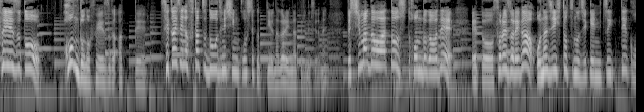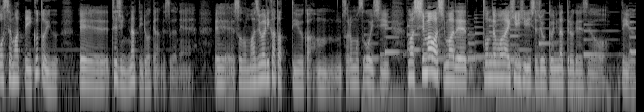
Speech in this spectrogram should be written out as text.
フェーズと本土のフェーズがあって世界線が2つ同時に進行していくっていう流れになってるんですよね。で島側と本土側でえっと、それぞれが同じ一つの事件についてこう迫っていくという、えー、手順になっているわけなんですがね、えー、その交わり方っていうか、うん、それもすごいし、まあ、島は島でとんでもないヒリヒリした状況になってるわけですよ。っていう、はい、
